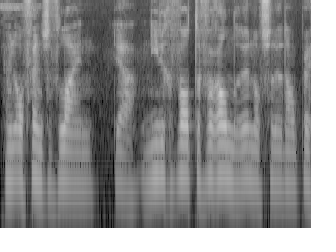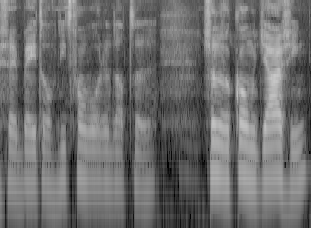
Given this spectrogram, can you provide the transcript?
hun offensive line ja, in ieder geval te veranderen. En of ze er dan per se beter of niet van worden, dat zullen we komend jaar zien.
